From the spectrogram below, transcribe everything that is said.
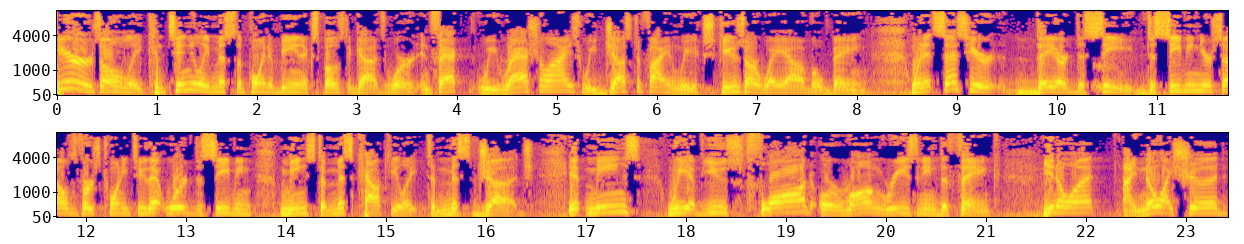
Hearers only continually miss the point of being exposed to God's Word. In fact, we rationalize, we justify, and we excuse our way out of obeying. When it says here, they are deceived, deceiving yourselves, verse 22, that word deceiving means to miscalculate, to misjudge. It means we have used flawed or wrong reasoning to think, you know what? I know I should.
